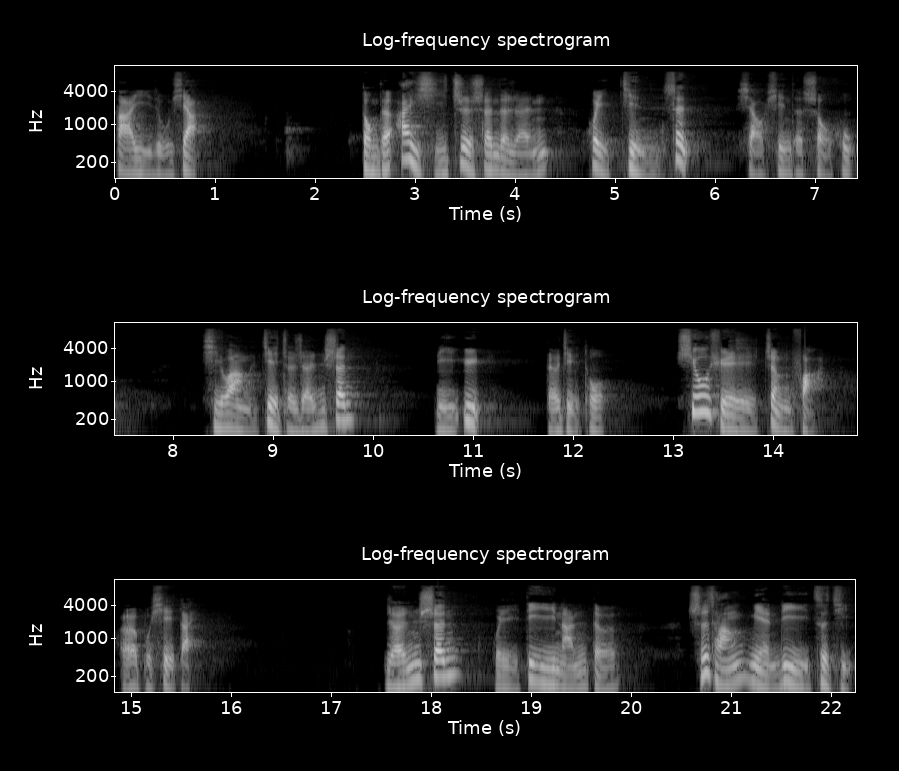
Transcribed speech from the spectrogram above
大意如下。懂得爱惜自身的人，会谨慎小心的守护，希望借着人生离欲得解脱，修学正法而不懈怠。人生为第一难得，时常勉励自己，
